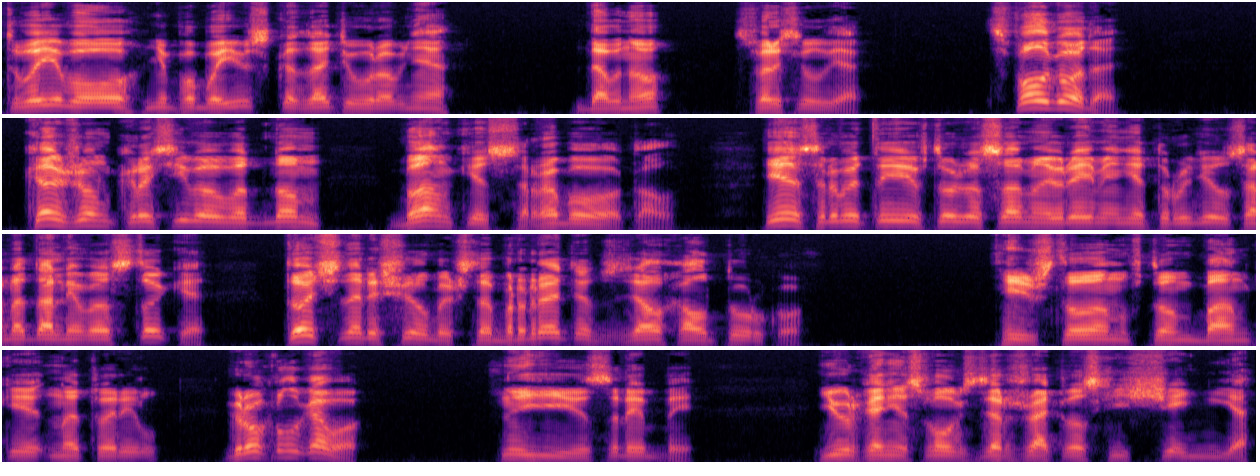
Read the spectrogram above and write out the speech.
твоего, не побоюсь сказать, уровня. — Давно? — спросил я. — С полгода. Как же он красиво в одном банке сработал. Если бы ты в то же самое время не трудился на Дальнем Востоке, точно решил бы, что братец взял халтурку. И что он в том банке натворил? Грохнул кого? Если бы. Юрка не смог сдержать восхищения.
